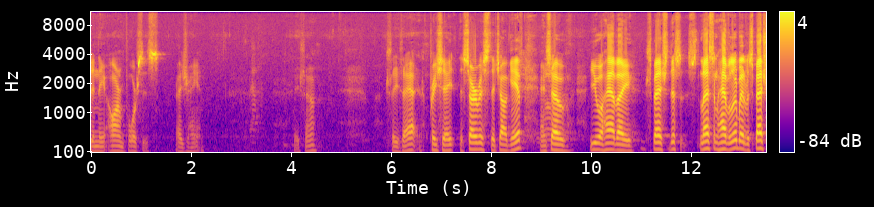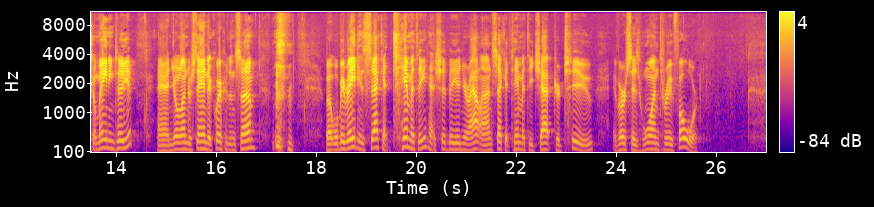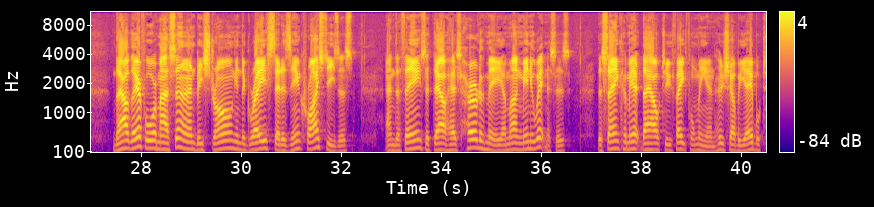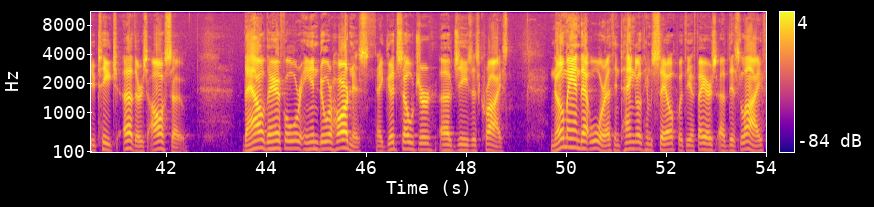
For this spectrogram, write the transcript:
in the armed forces? Raise your hand. See some? See that? Appreciate the service that y'all give. And so you will have a special, this lesson will have a little bit of a special meaning to you, and you'll understand it quicker than some. but we'll be reading 2 Timothy, that should be in your outline, 2 Timothy chapter 2, verses 1 through 4. Thou therefore, my son, be strong in the grace that is in Christ Jesus, and the things that thou hast heard of me among many witnesses, the same commit thou to faithful men, who shall be able to teach others also. Thou therefore endure hardness, a good soldier of Jesus Christ. No man that warreth entangleth himself with the affairs of this life,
